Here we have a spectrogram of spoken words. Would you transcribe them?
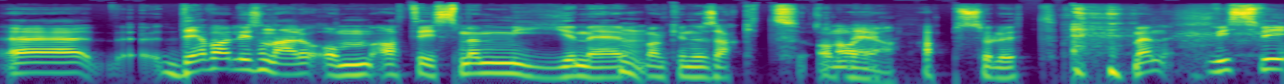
Eh, det var litt sånn her om ateisme. Mye mer man kunne sagt om oh, det. ja. Absolutt. Men hvis vi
